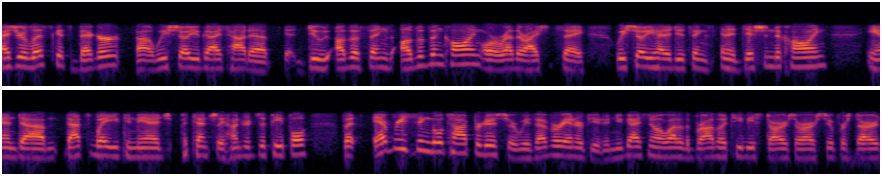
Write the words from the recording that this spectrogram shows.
As your list gets bigger, uh, we show you guys how to do other things other than calling, or rather, I should say, we show you how to do things in addition to calling and um, that's the way you can manage potentially hundreds of people. But every single top producer we've ever interviewed, and you guys know a lot of the Bravo TV stars are our superstars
